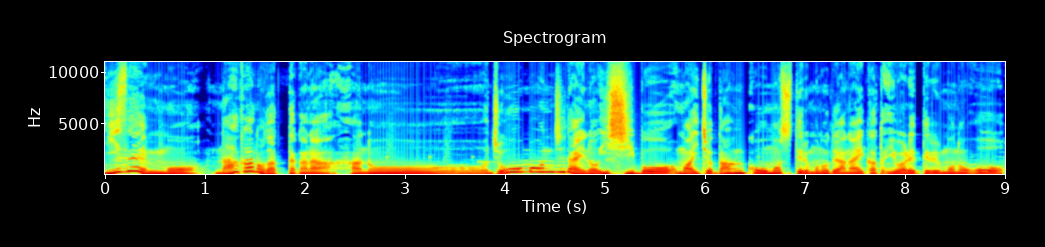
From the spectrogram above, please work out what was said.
以前も長野だったかな、あのー縄文時代の石棒、まあ一応弾痕を持っているものではないかと言われているものを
